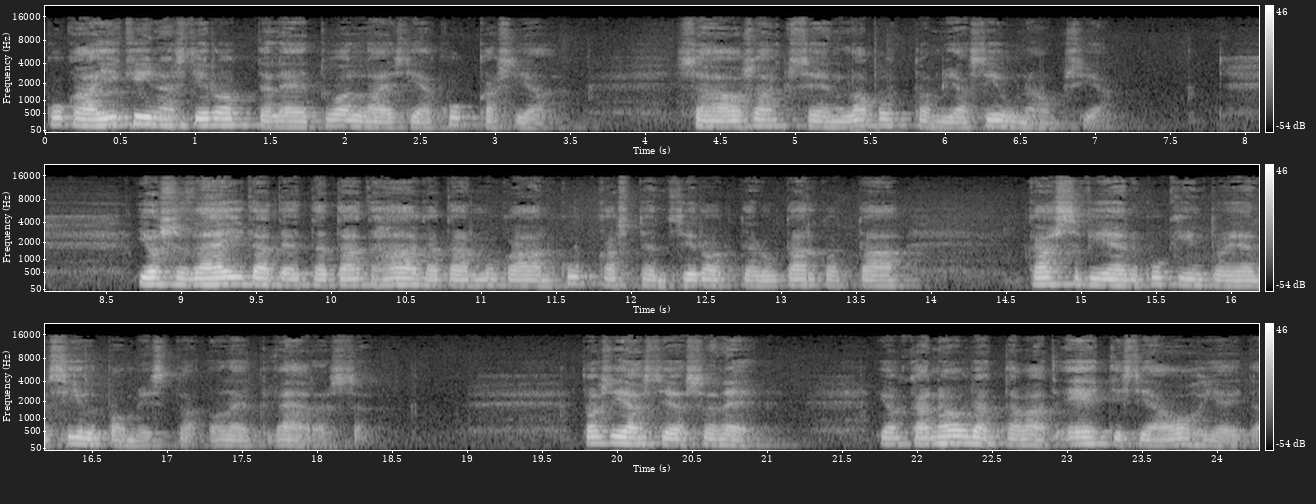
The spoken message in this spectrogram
Kuka ikinä sirottelee tuollaisia kukkasia, saa osakseen loputtomia siunauksia. Jos väität, että Tathagatan mukaan kukkasten sirottelu tarkoittaa kasvien kukintojen silpomista, olet väärässä. Tosiasiassa ne, jotka noudattavat eettisiä ohjeita,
